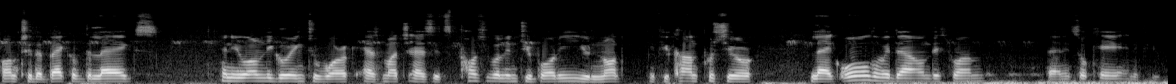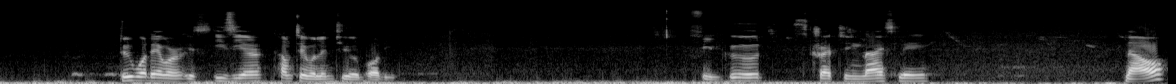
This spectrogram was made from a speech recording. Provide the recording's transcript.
onto the back of the legs. And you're only going to work as much as it's possible into your body. You're not if you can't push your leg all the way down this one then it's okay. And if you do whatever is easier comfortable into your body. Feel good stretching nicely. Now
